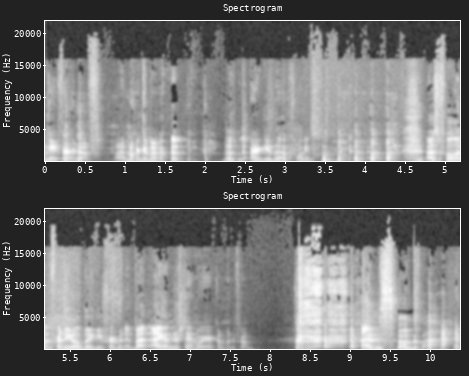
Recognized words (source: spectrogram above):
okay. Fair enough. I'm not gonna argue that point. I was pulling for the old lady for a minute, but I understand where you're coming from. I'm so glad.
